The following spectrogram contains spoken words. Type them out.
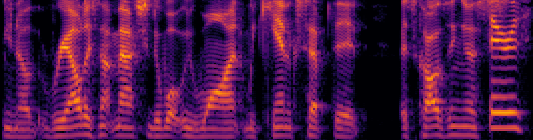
you know, reality's not matching to what we want. We can't accept it. It's causing us there's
